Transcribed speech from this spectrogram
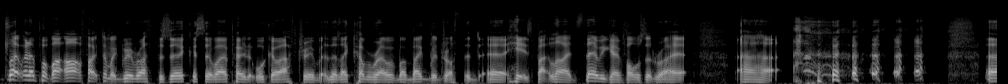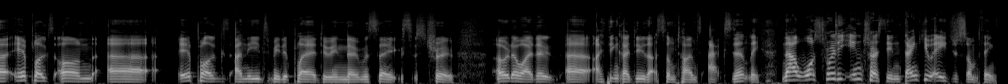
It's like when I put my artifact on my Grimwrath Berserker so my opponent will go after him, and then I come around with my Magmadroth and uh, hit his back lines. There we go, Volsden Riot. Uh, uh, earplugs on. Uh, earplugs and the intermediate player doing no mistakes. It's true. Oh no, I don't. Uh, I think I do that sometimes accidentally. Now, what's really interesting? Thank you, Age of Something.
